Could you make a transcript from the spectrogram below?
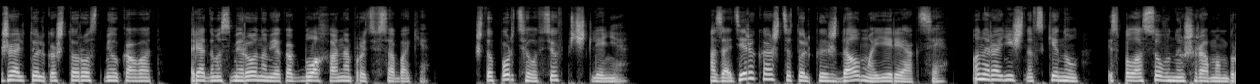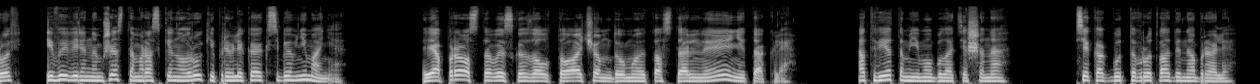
Жаль только, что рост мелковат. Рядом с Мироном я как блоха напротив собаки, что портило все впечатление. А Задира, кажется, только и ждал моей реакции. Он иронично вскинул исполосованную шрамом бровь и выверенным жестом раскинул руки, привлекая к себе внимание. «Я просто высказал то, о чем думают остальные, не так ли?» Ответом ему была тишина. Все как будто в рот воды набрали.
